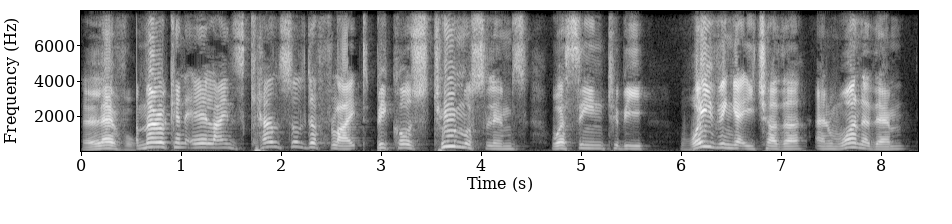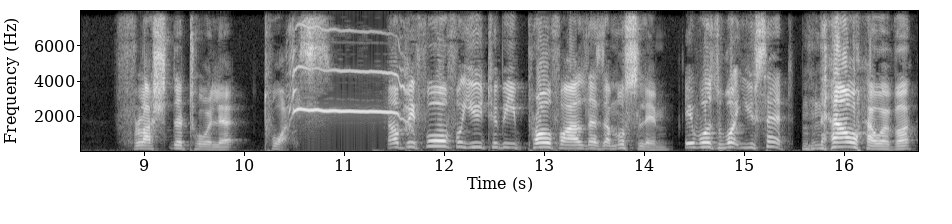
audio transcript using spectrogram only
level. American Airlines cancelled a flight because two Muslims were seen to be waving at each other and one of them flushed the toilet twice. Now before for you to be profiled as a Muslim, it was what you said. Now however,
